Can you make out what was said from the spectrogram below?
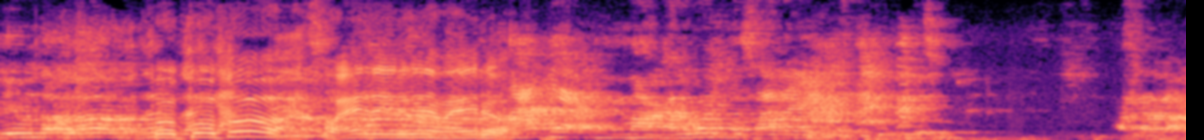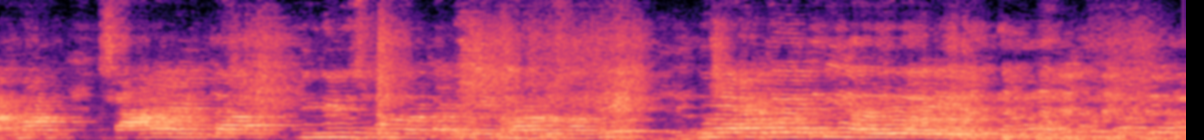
మేము దాకా పో పో పో. వైర్ దగ్గర వైరు. మాకు అలవాటు సారా అక్కడ అమ్మ సారా ఎట్ట ఇంగ్లీష్ ముందు స్వామి నువ్వు ఎక్కడైతే నేను అదే తాగేది.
